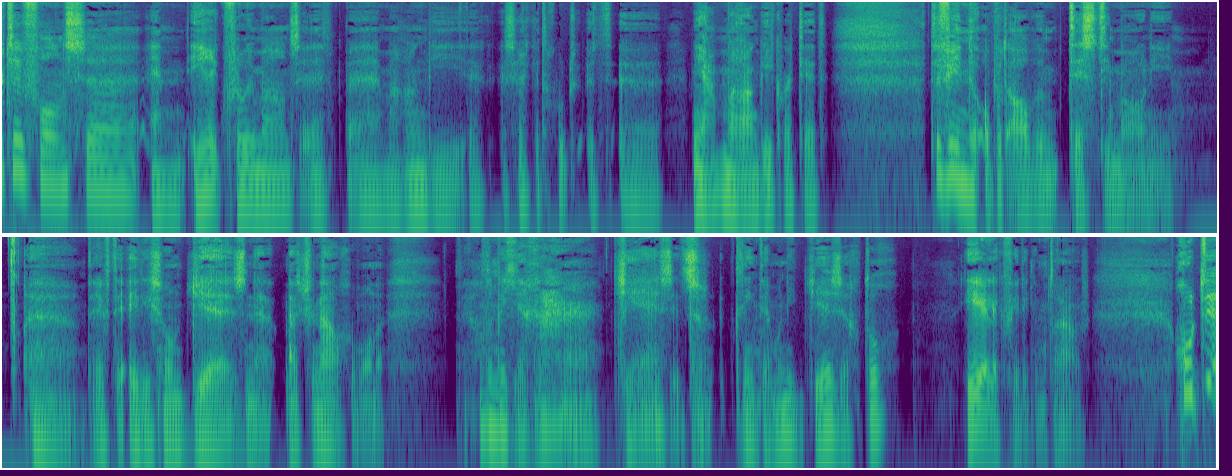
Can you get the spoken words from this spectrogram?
Martin Fonsen en Erik Vloeimans en het eh, Marangi, eh, zeg ik het goed? Het eh, ja, Marangi kwartet. Te vinden op het album Testimony. Het heeft de Edison Jazz na- Nationaal gewonnen. Altijd een beetje raar, jazz. Het klinkt helemaal niet jazzig, toch? Heerlijk vind ik hem trouwens. Goed, eh,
